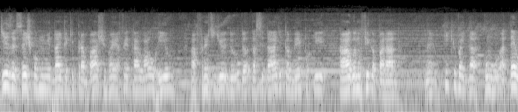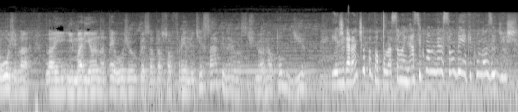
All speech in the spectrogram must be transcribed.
16 comunidades daqui para baixo e vai afetar lá o rio, à frente de, do, da, da, cidade também, porque a água não fica parada. Né? O que, que vai dar? Como até hoje lá, lá em, Mariana, até hoje o pessoal está sofrendo. A gente sabe, né? eu assisto jornal todo dia. E eles garantiram para a população, assim como a mineração vem aqui com nós e diz,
